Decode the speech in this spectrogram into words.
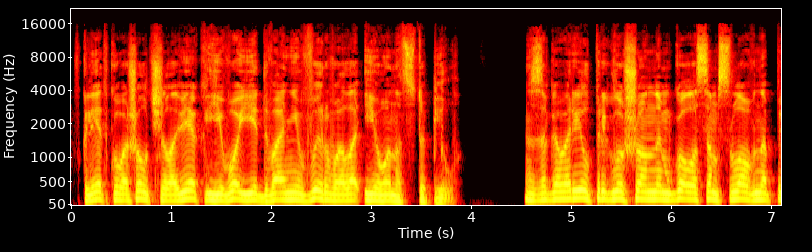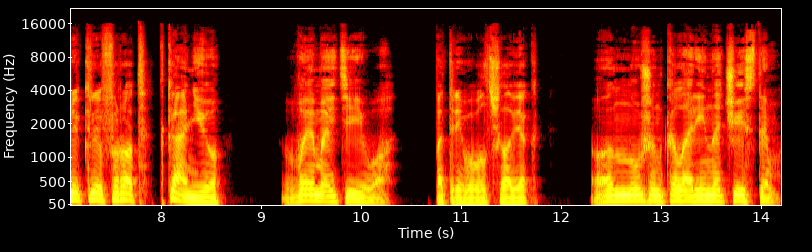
В клетку вошел человек, его едва не вырвало, и он отступил. Заговорил приглушенным голосом, словно прикрыв рот тканью. «Вымойте его», – потребовал человек. «Он нужен калорийно чистым».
